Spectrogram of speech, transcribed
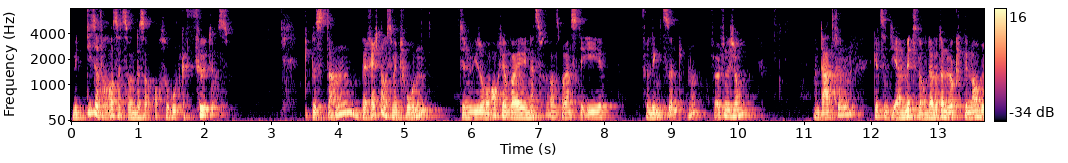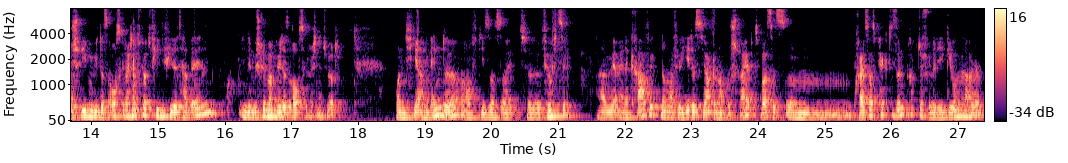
Mit dieser Voraussetzung, dass er auch so gut gefüllt ist, gibt es dann Berechnungsmethoden, die dann wiederum auch hier bei netztransparenz.de verlinkt sind, ne? Veröffentlichung. Und da drin gibt es dann die Ermittlung. Da wird dann wirklich genau beschrieben, wie das ausgerechnet wird. Viele, viele Tabellen, in denen beschrieben wird, wie das ausgerechnet wird. Und hier am Ende auf dieser Seite 15 haben wir eine Grafik, nochmal für jedes Jahr genau beschreibt, was jetzt ähm, Preisaspekte sind, praktisch von der EEG-Umlage.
